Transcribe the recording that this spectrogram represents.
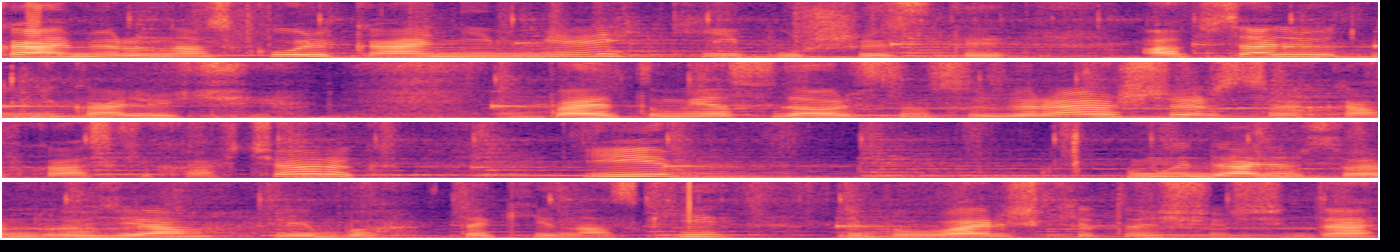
камеру, насколько они мягкие и пушистые абсолютно не колючие. Поэтому я с удовольствием собираю шерсть своих кавказских овчарок и мы дарим своим друзьям либо такие носки, либо варежки. Это очень всегда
